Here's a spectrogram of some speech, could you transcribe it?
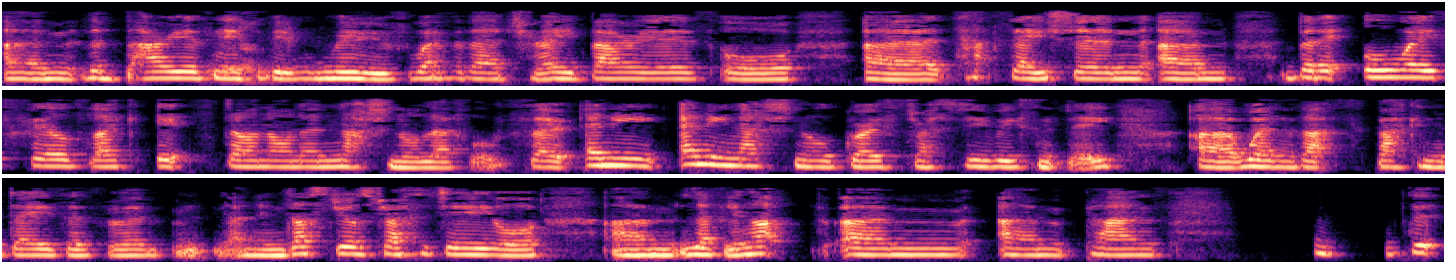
um, the barriers yeah. need to be removed, whether they're trade barriers or uh, taxation. Um, but it always feels like it's done on a national level. So any any national growth strategy recently, uh, whether that's back in the days of um, an industrial strategy or um, levelling up um, um, plans, the,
